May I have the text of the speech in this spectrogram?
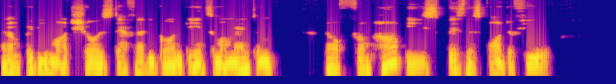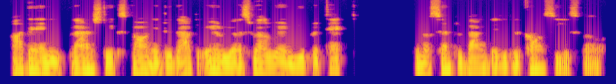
And I'm pretty much sure it's definitely going to gain some momentum. Now, from Harpie's business point of view, are there any plans to expand into that area as well, where you protect, you know, central bank digital currency as well?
